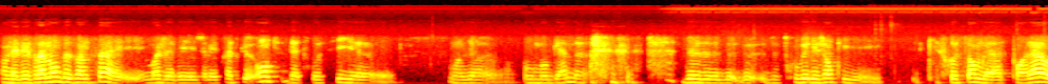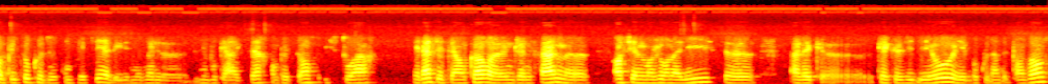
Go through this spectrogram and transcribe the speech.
on avait vraiment besoin de ça. Et moi, j'avais, j'avais presque honte d'être aussi, euh, comment dire, homogame, de, trouver les gens qui, se ressemblent à ce point-là, plutôt que de compléter avec des, nouvelles, euh, nouveaux caractères, compétences, histoire. Et là, c'était encore euh, une jeune femme, euh, anciennement journaliste, avec quelques idéaux et beaucoup d'indépendance.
